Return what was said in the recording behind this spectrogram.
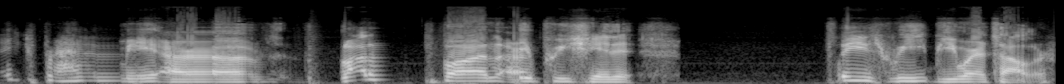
Thank you for having me. Uh, a lot of fun. I appreciate it. Please read Beware Toddler.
